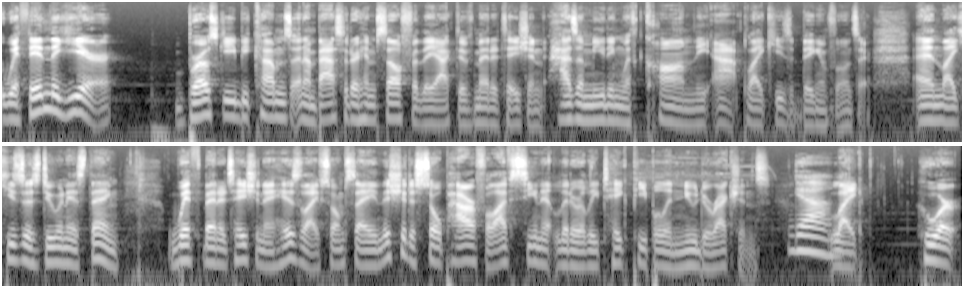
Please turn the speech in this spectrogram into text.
Within the year, Broski becomes an ambassador himself for the active meditation, has a meeting with Calm, the app, like he's a big influencer. And like he's just doing his thing with meditation in his life. So I'm saying this shit is so powerful. I've seen it literally take people in new directions. Yeah. Like who are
